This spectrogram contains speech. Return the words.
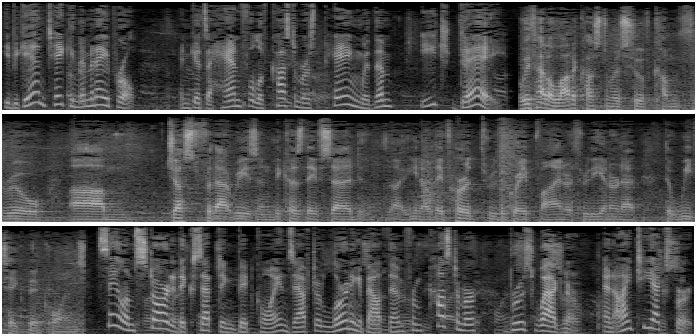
he began taking them in April and gets a handful of customers paying with them each day. We've had a lot of customers who have come through um, just for that reason because they've said, uh, you know, they've heard through the grapevine or through the internet that we take bitcoins. Salem started accepting bitcoins after learning about them from customer Bruce Wagner, an IT expert.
